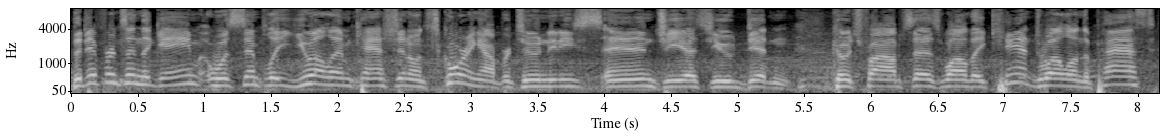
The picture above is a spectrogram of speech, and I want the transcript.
The difference in the game was simply ULM cashed in on scoring opportunities and GSU didn't. Coach Fobbs says while they can't dwell on the past,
